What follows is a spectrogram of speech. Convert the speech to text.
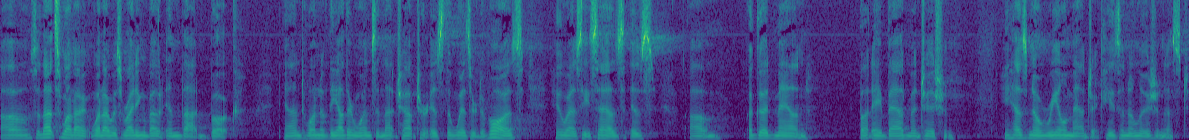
Uh, so that's what I what I was writing about in that book. And one of the other ones in that chapter is the Wizard of Oz, who, as he says, is um, a good man, but a bad magician. He has no real magic, he's an illusionist.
